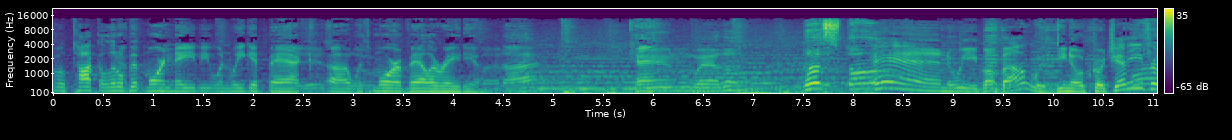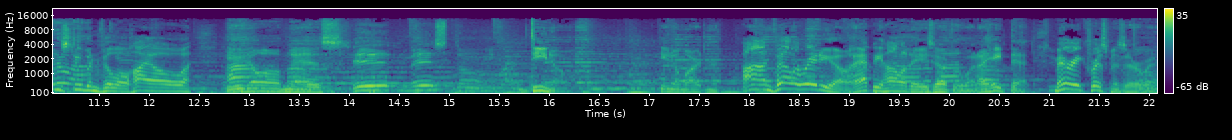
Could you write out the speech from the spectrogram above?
We'll talk a little bit more Navy when we get back uh, with more of Valor Radio. But I can weather the storm. And we bump out with Dino Crocetti from Steubenville, Ohio. You know him as It may storm. Dino. Dino Martin on Valor Radio. Happy holidays, everyone. I hate that. Merry Christmas, everybody.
